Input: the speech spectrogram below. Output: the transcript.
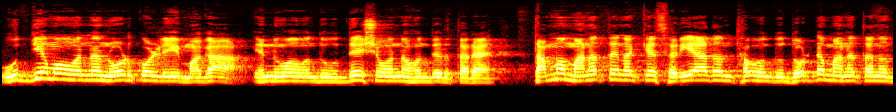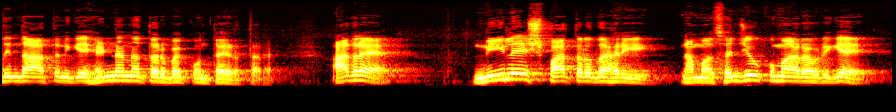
ಉದ್ಯಮವನ್ನು ನೋಡಿಕೊಳ್ಳಿ ಮಗ ಎನ್ನುವ ಒಂದು ಉದ್ದೇಶವನ್ನು ಹೊಂದಿರ್ತಾರೆ. ತಮ್ಮ ಮನೆತನಕ್ಕೆ ಸರಿಯಾದಂಥ ಒಂದು ದೊಡ್ಡ ಮನೆತನದಿಂದ ಆತನಿಗೆ ಹೆಣ್ಣನ್ನು ತರಬೇಕು ಅಂತ ಇರ್ತಾರೆ. ಆದರೆ ನೀಲೇಶ್ ಪಾತ್ರಧಾರಿ ನಮ್ಮ ಸಂಜೀವ್ ಕುಮಾರ್ ಅವರಿಗೆ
